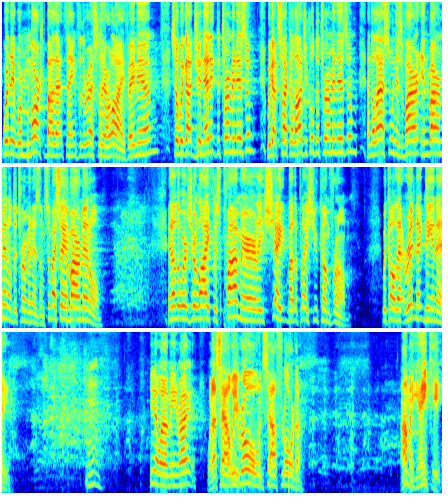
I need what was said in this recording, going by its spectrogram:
where they were marked by that thing for the rest of their life. Amen? So we got genetic determinism, we got psychological determinism, and the last one is environmental determinism. Somebody say environmental. In other words, your life is primarily shaped by the place you come from. We call that redneck DNA. Mm. You know what I mean, right? Well, that's how we roll in South Florida. I'm a Yankee.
